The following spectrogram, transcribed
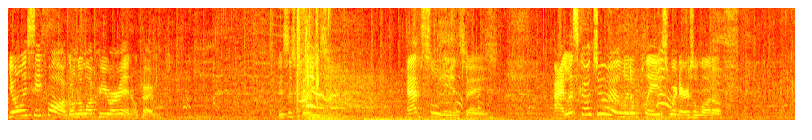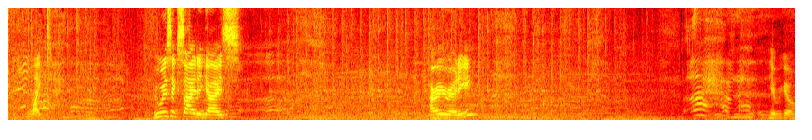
You only see fog on the locker you are in. Okay. This is crazy. Absolutely insane. Alright, let's go to a little place where there's a lot of light. Who is excited, guys? Are you ready? Here we go.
